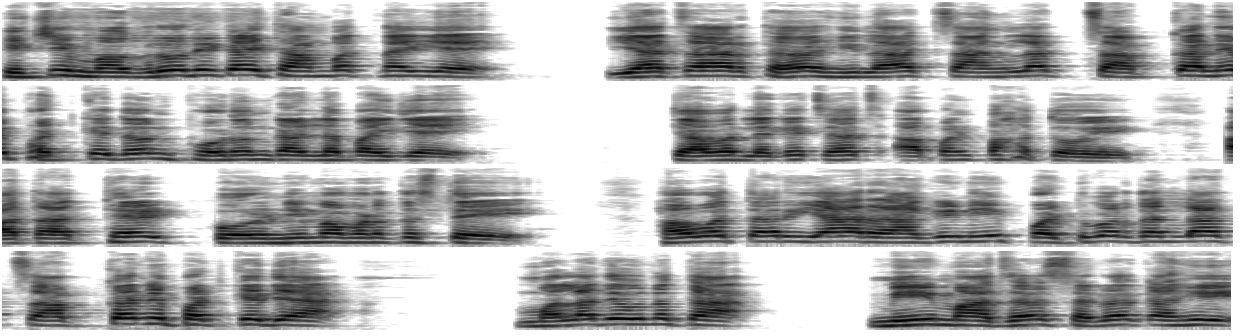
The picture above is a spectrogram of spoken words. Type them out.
हिची मगरुरी काही थांबत नाहीये. याचा अर्थ हिला चांगला चापकाने फटके देऊन फोडून काढलं पाहिजे. त्यावर लगेचच आपण पाहतोय. आता थेट पौर्णिमा म्हणत असते. हवं तर या रागिणी पटवर्धनला चापकाने फटके द्या. मला देऊ नका. मी माझं सगळं काही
